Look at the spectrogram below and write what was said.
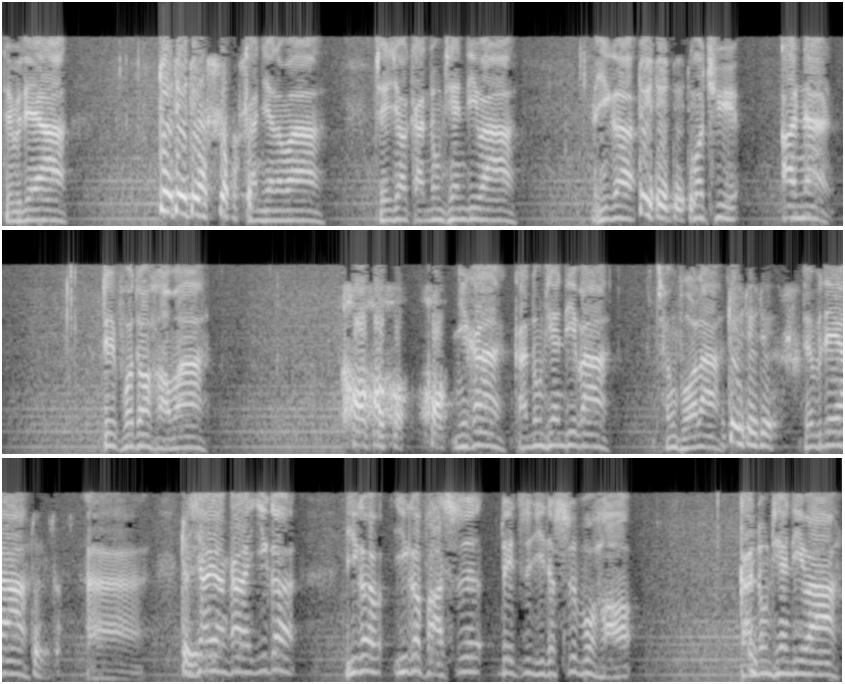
对不对啊？对对对，是的，看见了吗？这叫感动天地吧？一个对对对对，过去阿难对佛陀好吗？好好好好。你看感动天地吧，成佛了。对对对，对不对呀？对对。哎，你想想看，一个。一个一个法师对自己的师傅好，感动天地吧，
